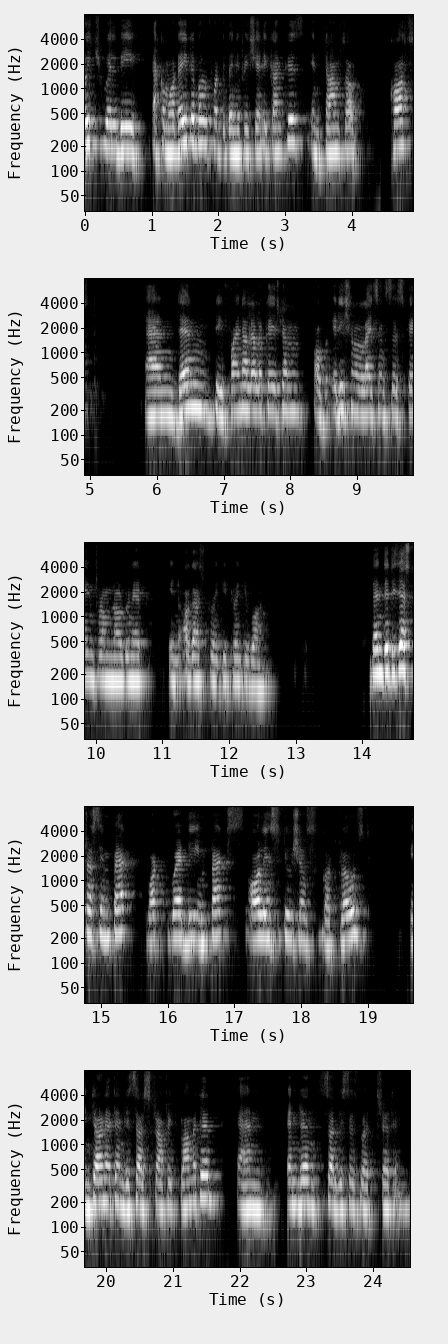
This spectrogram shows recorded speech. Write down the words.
which will be accommodatable for the beneficiary countries in terms of cost. And then the final allocation of additional licenses came from NORDUnet in August 2021. Then the disastrous impact, what were the impacts? All institutions got closed, internet and research traffic plummeted, and NREN services were threatened.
